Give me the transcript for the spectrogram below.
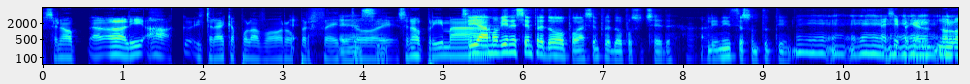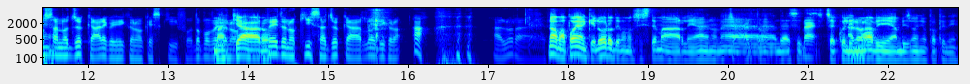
se no, allora lì, ah, il 3 è capolavoro, Eh, perfetto, eh, sì. e se no prima... Sì, ma viene sempre dopo, eh, sempre dopo succede. Ah. All'inizio sono tutti... Eh sì, perché non lo sanno giocare, quindi dicono che schifo. Dopo vedono, vedono chi sa giocarlo e dicono, ah, allora No, ma poi anche loro devono sistemarli, eh, non è... Certo. Adesso, Beh, cioè, quelli allora- nuovi hanno bisogno proprio di...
